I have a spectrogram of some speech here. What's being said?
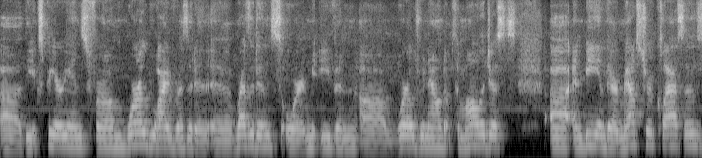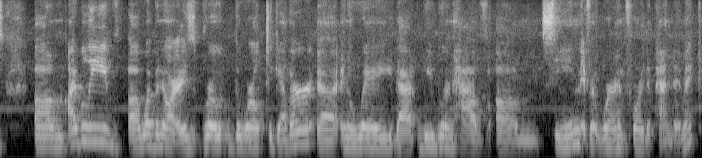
uh, the experience from worldwide resident, uh, residents or even uh, world-renowned ophthalmologists uh, and be in their master classes. Um, I believe uh, webinars brought the world together in a way that we wouldn't have um, seen if it weren't for the pandemic.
